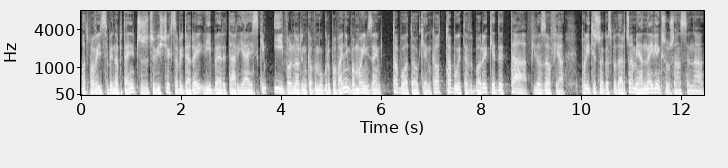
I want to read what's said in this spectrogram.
odpowiedzieć sobie na pytanie, czy rzeczywiście chce być dalej libertariańskim i wolnorynkowym ugrupowaniem, bo moim zdaniem to było to okienko, to były te wybory, kiedy ta filozofia polityczno-gospodarcza miała największą szansę na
